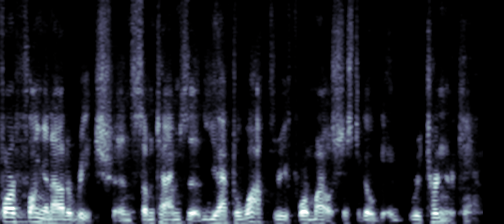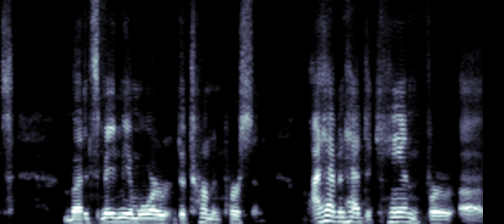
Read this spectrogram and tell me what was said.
far flung and out of reach. And sometimes uh, you have to walk three, or four miles just to go get, return your cans. But it's made me a more determined person. I haven't had to can for uh,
